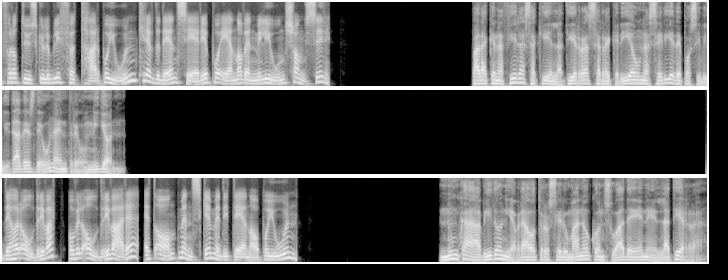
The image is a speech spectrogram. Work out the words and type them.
For at du skulle bli født her på jorden krevde det en serie på en av en million sjanser. Para que nacieras aquí en la Tierra se requería una serie de posibilidades de una entre un millón. Det har aldri vært, og vil aldri være, et annet menneske med ditt DNA på jorden. Nunca ha habido ni habrá otro ser humano con su ADN en la Tierra.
